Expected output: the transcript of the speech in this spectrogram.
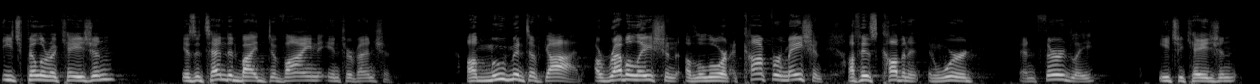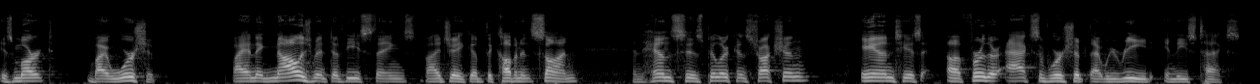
each pillar occasion is attended by divine intervention, a movement of God, a revelation of the Lord, a confirmation of his covenant and word. And thirdly, each occasion is marked by worship, by an acknowledgement of these things by Jacob, the covenant son, and hence his pillar construction and his uh, further acts of worship that we read in these texts.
